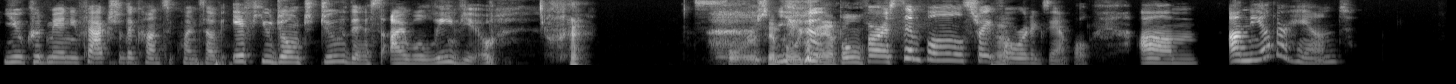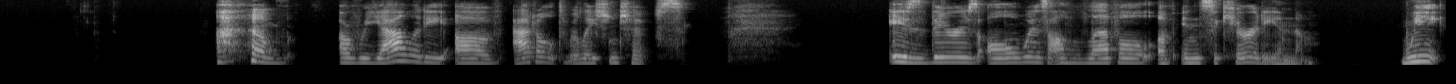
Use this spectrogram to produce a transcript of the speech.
you could manufacture the consequence of if you don't do this, I will leave you. For a simple example, For a simple, yep. straightforward example. Um, on the other hand, a reality of adult relationships is there is always a level of insecurity in them. We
